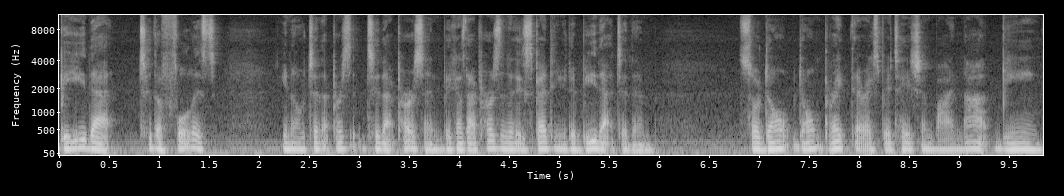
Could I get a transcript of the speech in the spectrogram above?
be that to the fullest. You know, to that person to that person because that person is expecting you to be that to them. So don't don't break their expectation by not being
